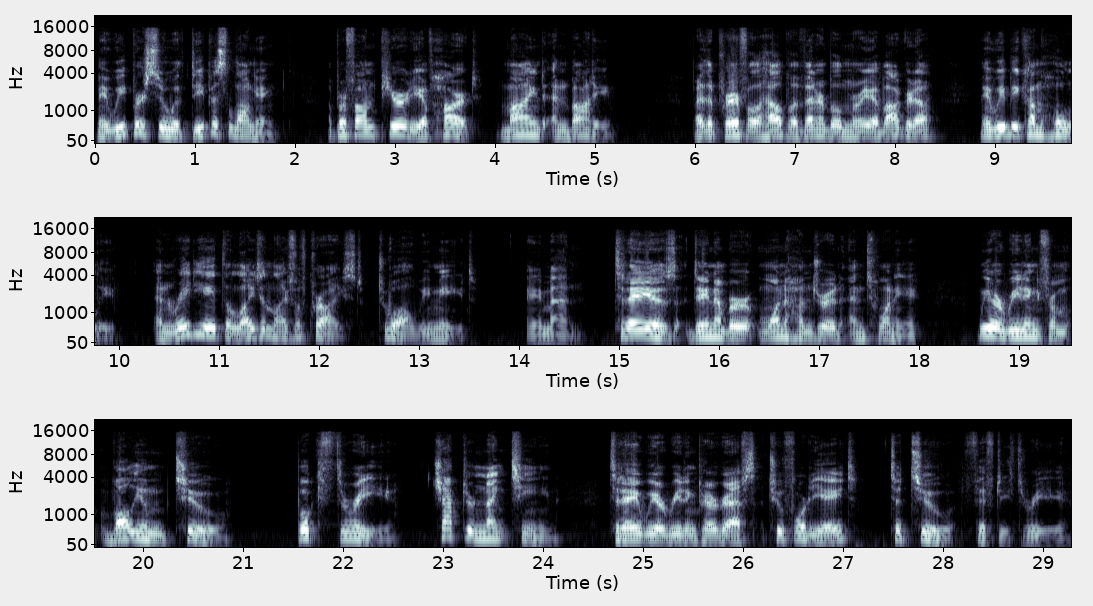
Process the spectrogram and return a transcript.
may we pursue with deepest longing a profound purity of heart, mind, and body. By the prayerful help of Venerable Maria of Agreda, may we become holy and radiate the light and life of Christ to all we meet. Amen. Today is day number 120. We are reading from Volume 2, Book 3, Chapter 19. Today we are reading paragraphs 248 to 253.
